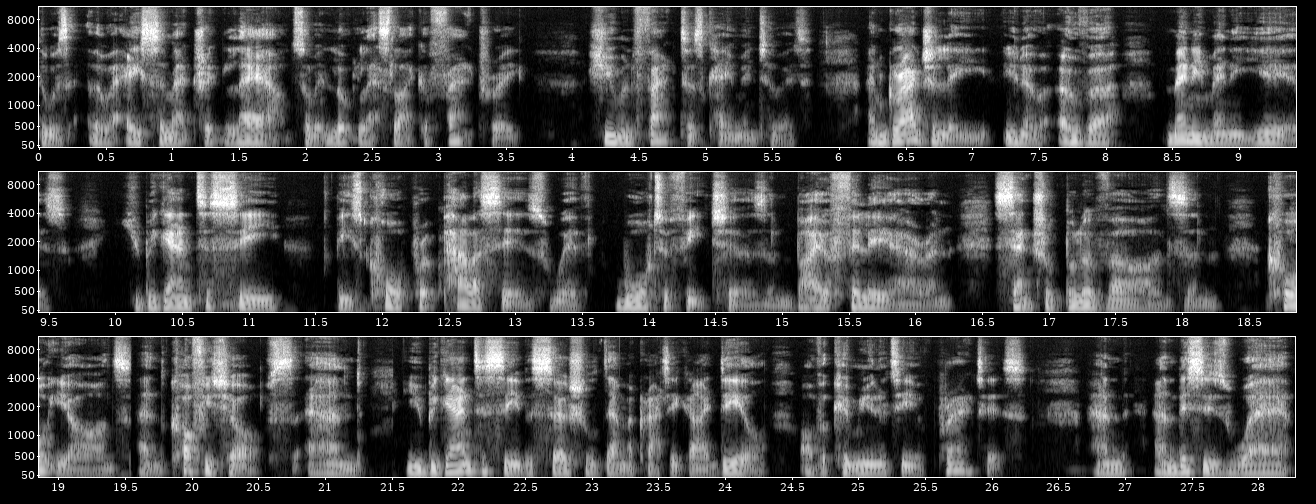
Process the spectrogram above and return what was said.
There was there were asymmetric layouts, so it looked less like a factory. Human factors came into it, and gradually, you know, over many many years, you began to see these corporate palaces with water features and biophilia and central boulevards and courtyards and coffee shops. And you began to see the social democratic ideal of a community of practice. And, and this is where,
